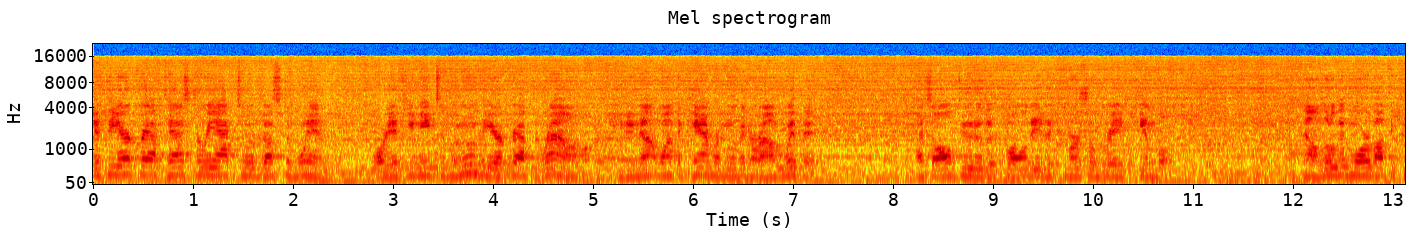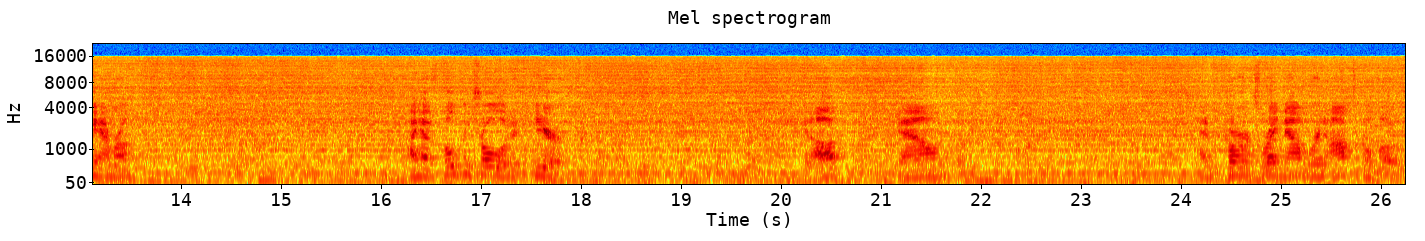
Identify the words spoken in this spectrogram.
If the aircraft has to react to a gust of wind, or if you need to move the aircraft around, you do not want the camera moving around with it. That's all due to the quality of the commercial grade gimbal. Now a little bit more about the camera. I have full control of it here. And up, down. And of right now we're in optical mode.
